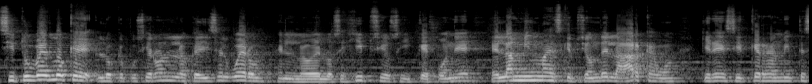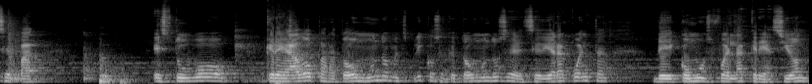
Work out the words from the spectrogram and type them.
si tú ves lo que, lo que pusieron, lo que dice el güero en lo de los egipcios y que pone, es la misma descripción de la arca, güey, quiere decir que realmente se estuvo creado para todo el mundo, me explico, o sea, que todo el mundo se, se diera cuenta de cómo fue la creación.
